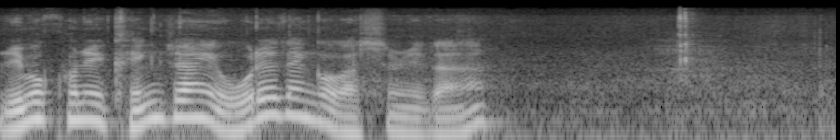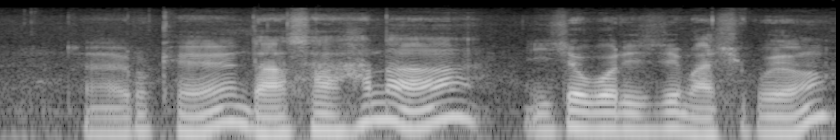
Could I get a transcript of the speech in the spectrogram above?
리모컨이 굉장히 오래된 것 같습니다. 자 이렇게 나사 하나 잊어버리지 마시고요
